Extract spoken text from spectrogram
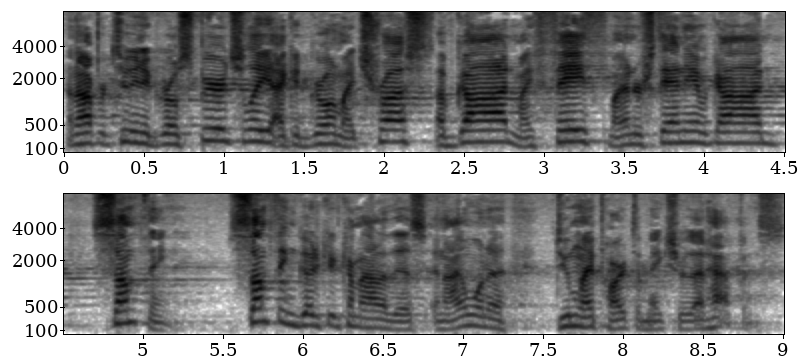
an opportunity to grow spiritually. I could grow in my trust of God, my faith, my understanding of God. Something. Something good could come out of this, and I want to do my part to make sure that happens.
